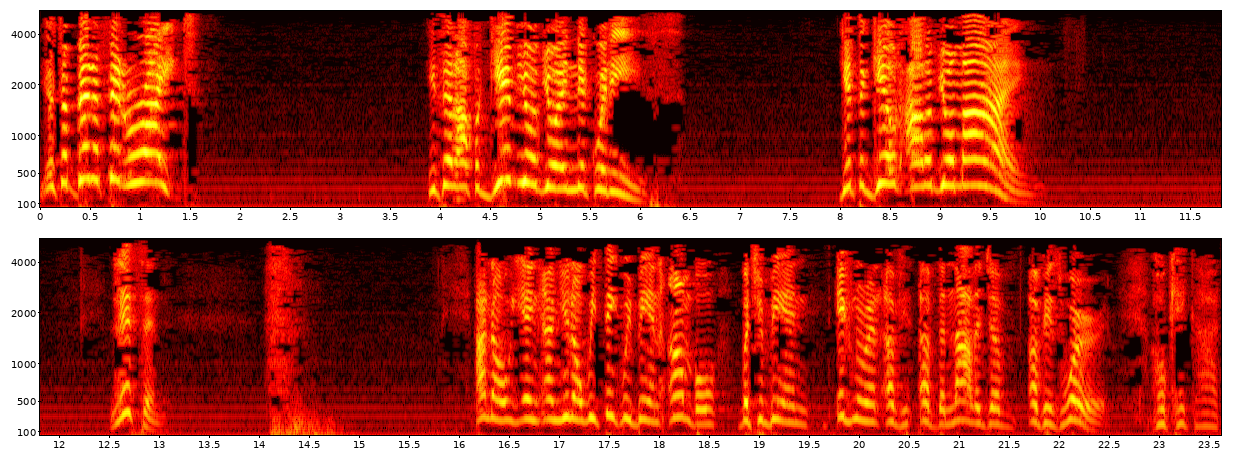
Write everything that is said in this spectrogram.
it's a benefit right. He said, I forgive you of your iniquities. Get the guilt out of your mind. Listen. I know, and, and, you know, we think we're being humble, but you're being ignorant of of the knowledge of of His Word. Okay, God,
